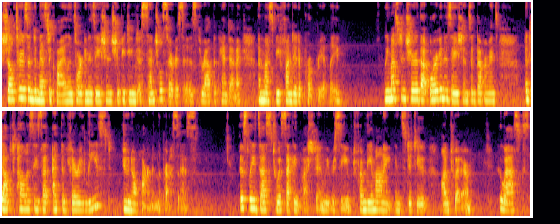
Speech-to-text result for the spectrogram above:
Shelters and domestic violence organizations should be deemed essential services throughout the pandemic and must be funded appropriately. We must ensure that organizations and governments adopt policies that, at the very least, do no harm in the process. This leads us to a second question we received from the Amani Institute on Twitter, who asks,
